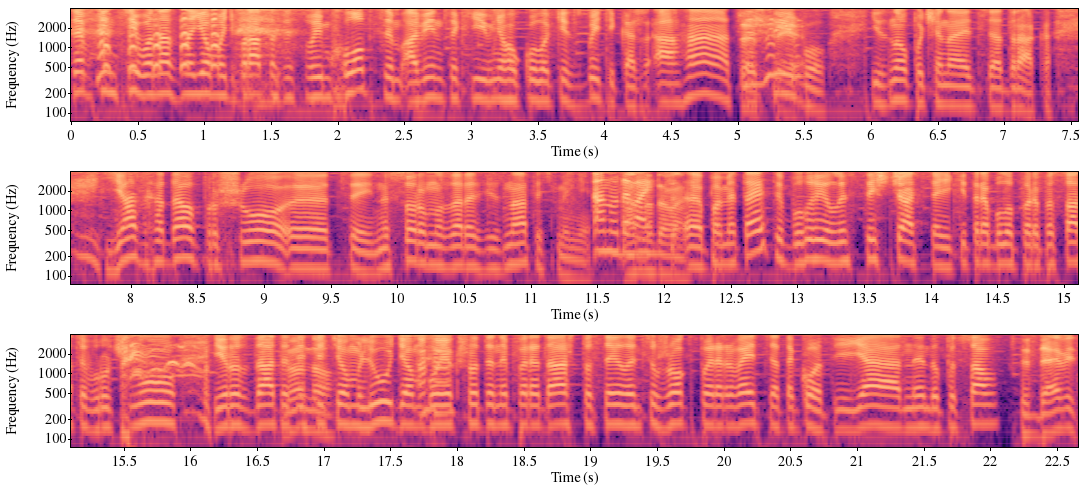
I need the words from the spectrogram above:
Це в кінці вона знайомить брата зі своїм хлопцем, а він такий в нього кулаки збиті, каже: Ага, це ти був. І знов починається драка. Я згадав про що е, цей не соромно зараз зізнатись мені. А ну давай. А ну, давай. Е, Пам'ятаєте, були листи щастя, які треба було переписати вручну і роздати Ну-ну. десятьом людям, бо якщо ти не передаш, то цей ланцюжок перерветься. Так от, і я не дописав. Ти дев'ять?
